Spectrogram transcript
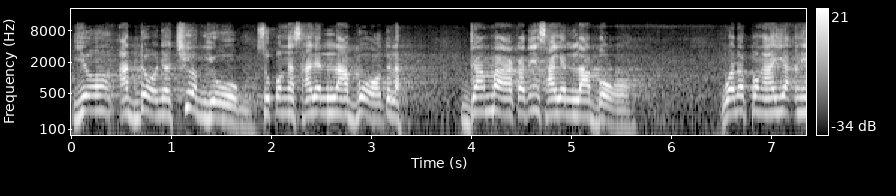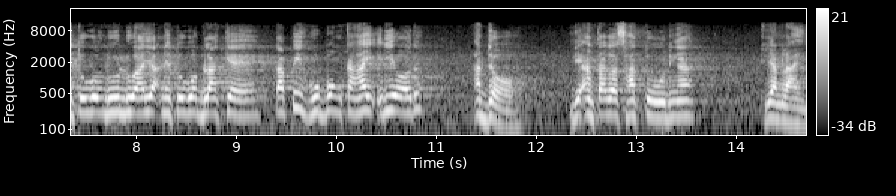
ya adanya cium yung supaya sarang laba tu lah. Gambar katanya sarang laba. Walaupun ayat ni turun dulu, ayat ni turun belakang, tapi hubung kait dia tu ada di antara satu dengan yang lain.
